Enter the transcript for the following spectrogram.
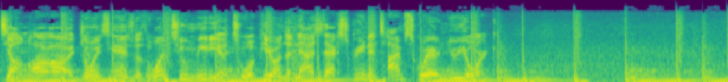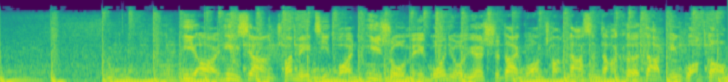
蒋二二 joins hands with One Two Media to appear on the Nasdaq screen in Times Square, New York. 一二印象传媒集团易售美国纽约时代广场纳斯达克大屏广告，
